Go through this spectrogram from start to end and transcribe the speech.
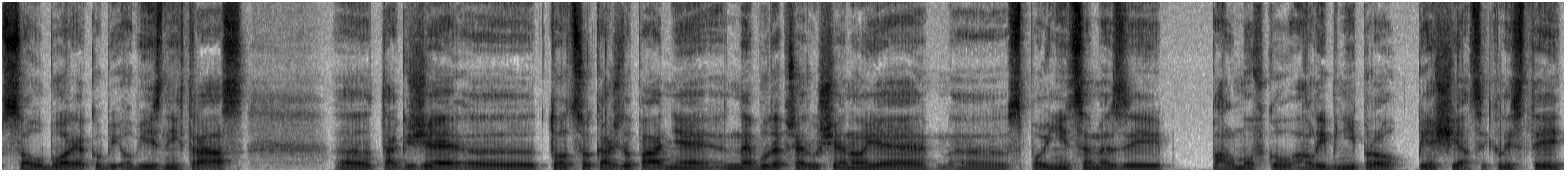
soubor jakoby objízdných trás, e, takže e, to, co každopádně nebude přerušeno, je spojnice mezi Palmovkou a Libní pro pěší a cyklisty.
